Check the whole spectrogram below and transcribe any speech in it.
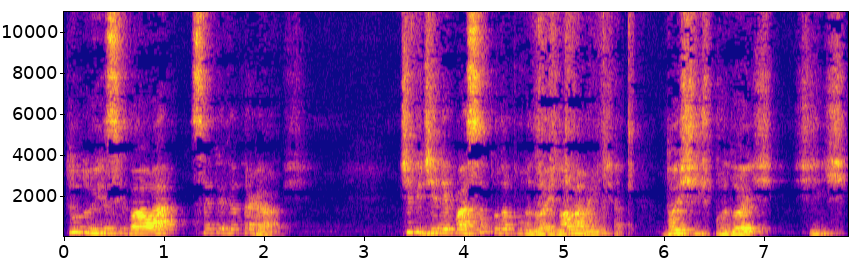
Tudo isso igual a 180 graus. Dividindo a equação toda por 2 novamente. Ó. 2x por 2, x.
